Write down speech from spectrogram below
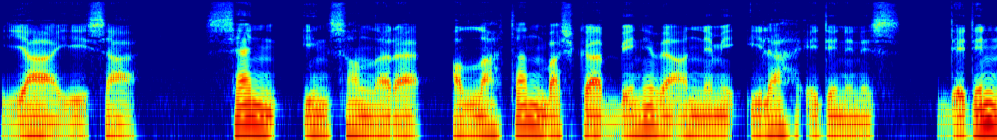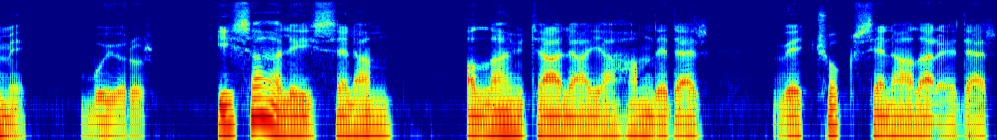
Ya İsa sen insanlara Allah'tan başka beni ve annemi ilah edininiz dedin mi buyurur. İsa aleyhisselam Allahü Teala'ya hamd eder ve çok senalar eder.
